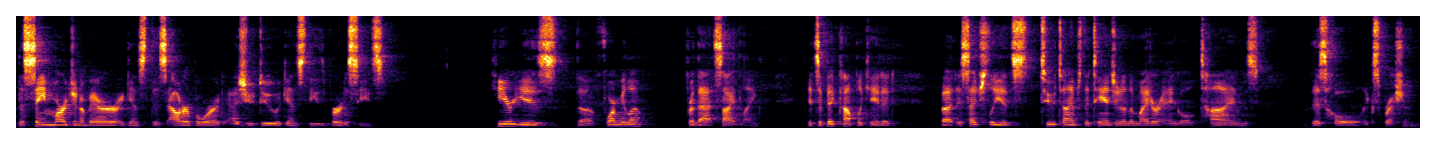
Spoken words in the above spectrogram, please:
the same margin of error against this outer board as you do against these vertices. Here is the formula for that side length. It's a bit complicated, but essentially it's 2 times the tangent of the miter angle times this whole expression.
